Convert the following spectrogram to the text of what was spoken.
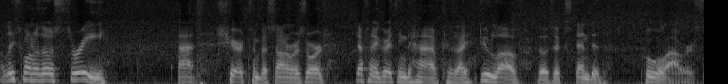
At least one of those three at Sheraton Vistana Resort. Definitely a great thing to have because I do love those extended pool hours.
